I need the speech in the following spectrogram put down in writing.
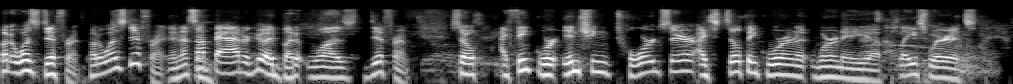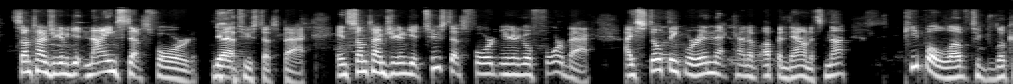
but it was different but it was different and that's not bad or good but it was different so i think we're inching towards there i still think we're in a we're in a uh, place where it's sometimes you're going to get nine steps forward Yeah. and two steps back. And sometimes you're going to get two steps forward and you're going to go four back. I still think we're in that kind of up and down. It's not people love to look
